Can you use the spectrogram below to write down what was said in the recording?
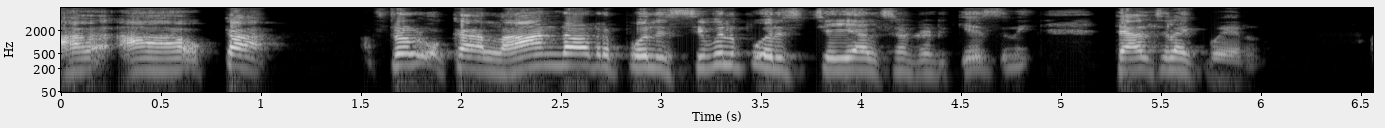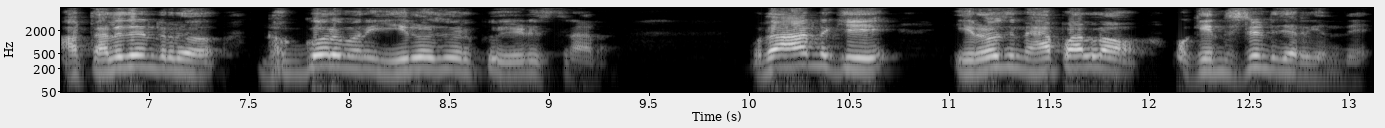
ఆ- ఆ ఒక్క ఆఫ్టర్ ఒక law and order police civil police చేయాల్సినటువంటి కేసుని తేల్చలేకపోయారు. ఆ తల్లిదండ్రులు గగ్గోలమని ఈ రోజు వరకు ఏడుస్తున్నారు. ఉదాహరణకి ఈరోజు నేపాల్లో ఒక ఇన్సిడెంట్ జరిగింది.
